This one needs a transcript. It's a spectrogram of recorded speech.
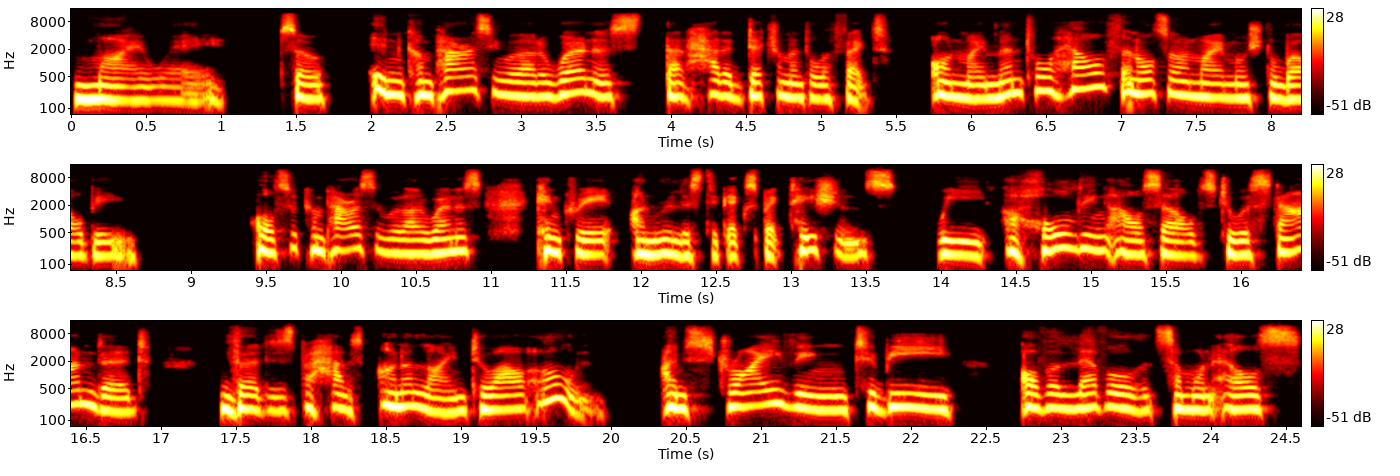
my way. So in comparison without awareness, that had a detrimental effect on my mental health and also on my emotional well-being. Also, comparison without awareness can create unrealistic expectations. We are holding ourselves to a standard that is perhaps unaligned to our own. I'm striving to be of a level that someone else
